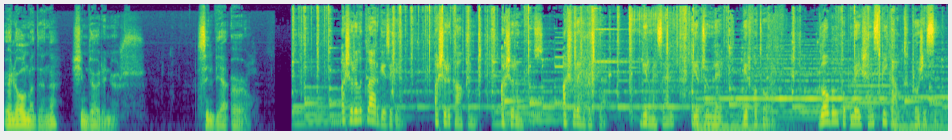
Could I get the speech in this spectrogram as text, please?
Öyle olmadığını şimdi öğreniyoruz. Sylvia Earle Aşırılıklar gezegeni. Aşırı kalkınma, aşırı nüfus, aşırı hedefler. Bir mesel, bir cümle, bir fotoğraf. Global Population Speak Out projesi.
